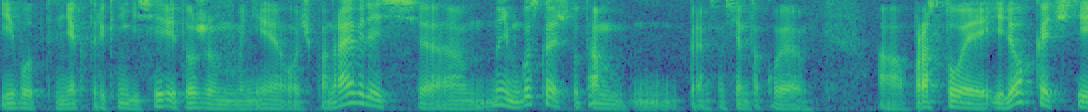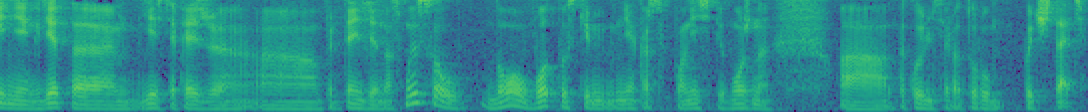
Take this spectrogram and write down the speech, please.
И вот некоторые книги серии тоже мне очень понравились. Ну, не могу сказать, что там прям совсем такое простое и легкое чтение, где-то есть, опять же, а, претензия на смысл, но в отпуске, мне кажется, вполне себе можно а, такую литературу почитать.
